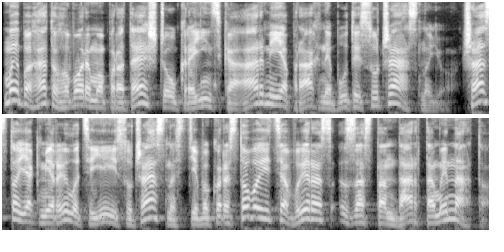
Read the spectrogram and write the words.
Ми багато говоримо про те, що українська армія прагне бути сучасною. Часто як мірило цієї сучасності використовується вираз за стандартами НАТО.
